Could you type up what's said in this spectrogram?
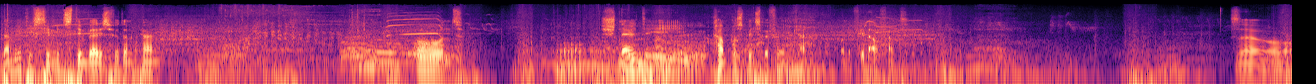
Damit ich sie mit Stimberries füttern kann. Und schnell die Campus-Bits befüllen kann. Ohne viel Aufwand. So.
